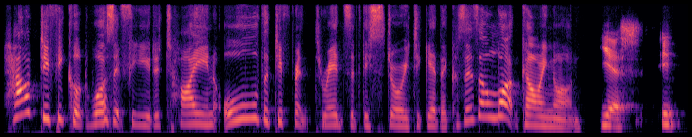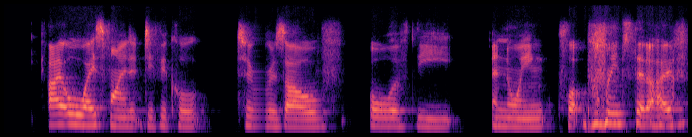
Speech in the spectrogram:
how difficult was it for you to tie in all the different threads of this story together? Because there's a lot going on. Yes, it. I always find it difficult to resolve all of the annoying plot points that I've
